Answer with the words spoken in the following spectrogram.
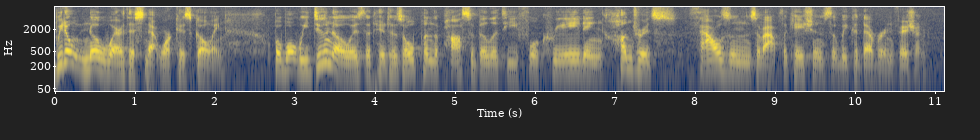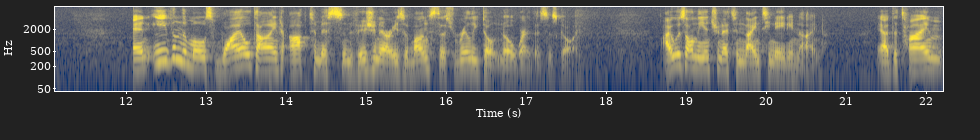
We don't know where this network is going. But what we do know is that it has opened the possibility for creating hundreds, thousands of applications that we could never envision. And even the most wild-eyed optimists and visionaries amongst us really don't know where this is going. I was on the internet in 1989. At the time,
